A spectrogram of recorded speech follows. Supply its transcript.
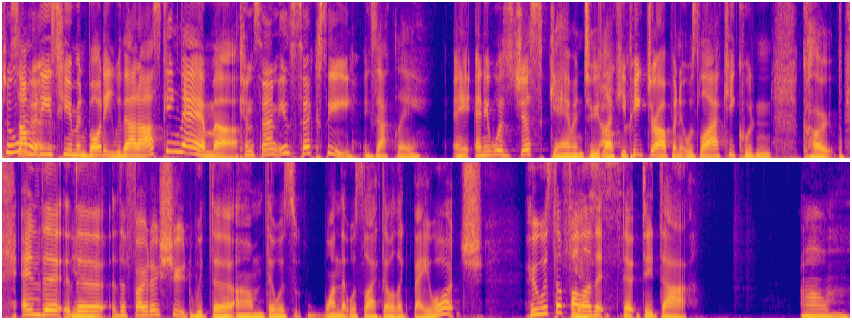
do somebody's it. human body without asking them. Consent is sexy. Exactly. And and it was just gammon too. Like he picked her up, and it was like he couldn't cope. And the the the photo shoot with the um, there was one that was like they were like Baywatch. Who was the fella Yes. that, that did that? Um.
